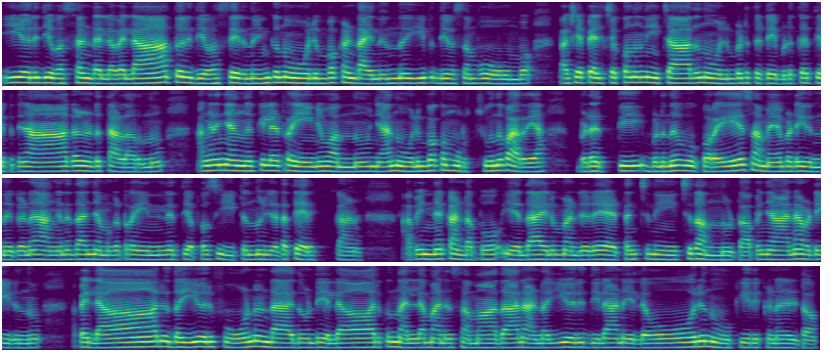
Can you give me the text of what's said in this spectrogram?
ഈ ഒരു ദിവസം ഉണ്ടല്ലോ. വല്ലാത്തൊരു ദിവസമായിരുന്നു എനിക്ക് നോലുമ്പൊക്കെ ഉണ്ടായിരുന്നു ഇന്ന് ഈ ദിവസം പോകുമ്പോൾ പക്ഷേ പെൽച്ചക്കൊന്നും നീച്ചാതെ നോലുമ്പ് എടുത്തിട്ട് ഇവിടേക്ക് എത്തിയപ്പോഴത്തേന് ആകെ അങ്ങോട്ട് തളർന്നു. അങ്ങനെ ഞങ്ങൾക്കില്ല ട്രെയിന് വന്നു. ഞാൻ നോലുമ്പൊക്കെ മുറിച്ചു എന്ന് പറയാം. ഇവിടെ എത്തി. ഇവിടുന്ന് കുറേ സമയം ഇവിടെ ഇരുന്നിക്കണ്. അങ്ങനെ താ നമുക്ക് ട്രെയിനിലെത്തിയപ്പോൾ സീറ്റൊന്നും ഇല്ലാത്ത തിരക്കാണ്. അപ്പം എന്നെ കണ്ടപ്പോൾ ഏതായാലും ഒരു ഏട്ടൻ നീച്ച് തന്നു കേട്ടോ അപ്പം ഞാൻ അവിടെ ഇരുന്നു. അപ്പം എല്ലാവരും ഇതാ ഈ ഒരു ഫോൺ ഉണ്ടായതുകൊണ്ട് എല്ലാവർക്കും നല്ല മനസ്സമാധാനമാണ് ഈ ഒരു ഇതിലാണ് എല്ലാവരും നോക്കിയിരിക്കണത് കേട്ടോ.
